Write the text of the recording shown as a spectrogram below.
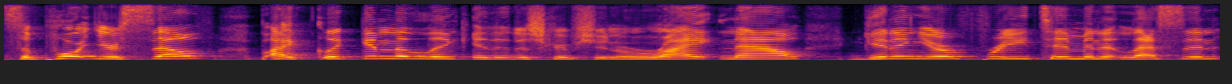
Support yourself by clicking the link in the description right now, getting your free 10 minute lesson,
